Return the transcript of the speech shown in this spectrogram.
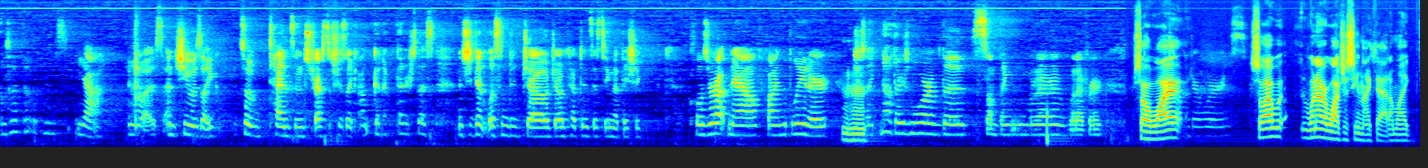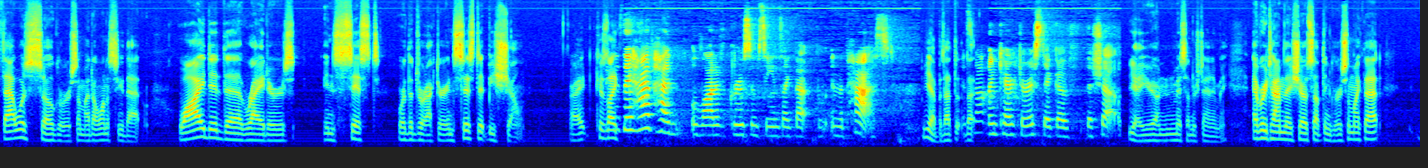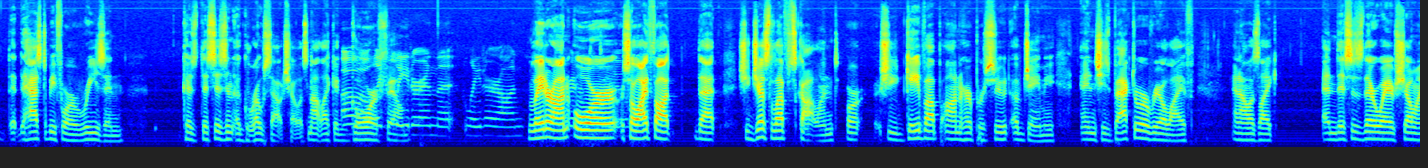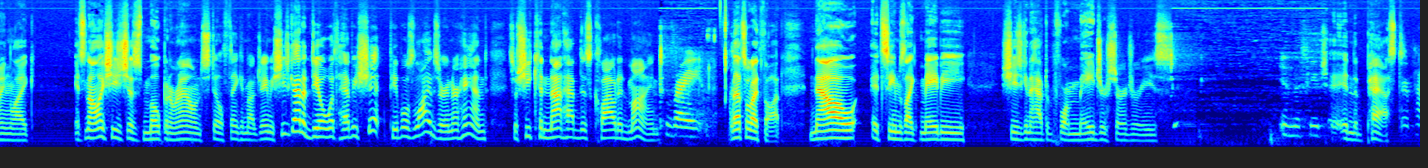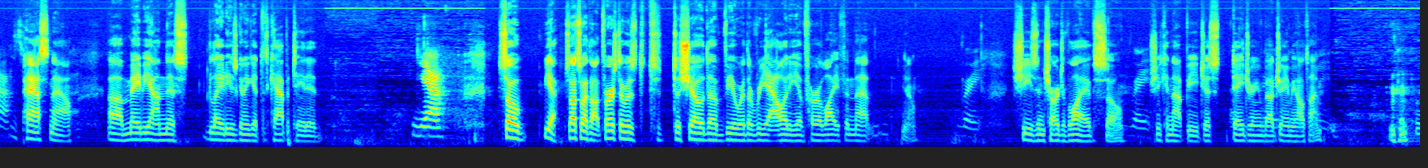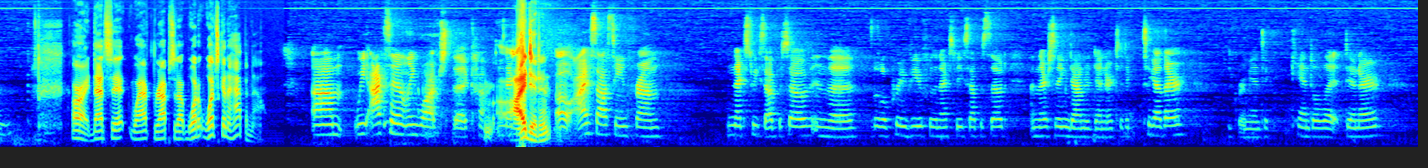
was it the opening s- Yeah, it was. And she was like so tense and stressed that she's like, I'm gonna finish this. And she didn't listen to Joe. Joe kept insisting that they should close her up now, find the bleeder. Mm-hmm. She's like, no, there's more of the something, whatever, whatever. So why? Afterwards. So I w- whenever I watch a scene like that, I'm like, that was so gruesome. I don't want to see that. Why did the writers insist, or the director insist it be shown? Right? Because like, they have had a lot of gruesome scenes like that in the past. yeah, but that, It's that not uncharacteristic of the show. yeah, you're misunderstanding me. Every time they show something gruesome like that, it has to be for a reason. Because this isn't a gross out show. It's not like a oh, gore Oh, like film. Later in the later on. later on or so i thought that she just left scotland or she gave up on her pursuit of jamie and she's back to her real life and i was like and this is their way of showing like it's not like she's just moping around still thinking about jamie she's got to deal with heavy shit people's lives are in her hand so she cannot have this clouded mind Right. that's what i thought now it seems like maybe she's going to have to perform major surgeries In the future. in the past Or past. past now. Uh, maybe on this lady who's going to get decapitated. Yeah. So yeah, so that's what I thought. First, it was to, to show the viewer the reality of her life and that you know Right. she's in charge of lives, so Right. she cannot be just daydreaming about Jamie all the time. Good point. All right, that's it. Wrap, wraps it up. What what's going to happen now? Um, we accidentally watched the. Co- I didn't. Oh, I saw a scene from next week's episode in the little preview for the next week's episode, and they're sitting down to dinner to- together, like romantic candlelit dinner.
